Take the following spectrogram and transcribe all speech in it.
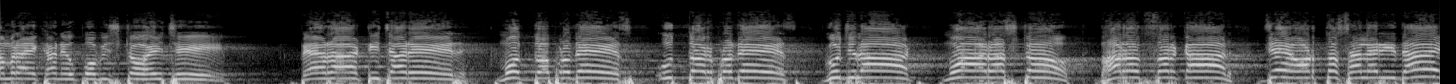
আমরা এখানে উপবিষ্ট হয়েছি। প্যারা টিচারের মধ্যপ্রদেশ, উত্তরপ্রদেশ, গুজরাট, মহারাষ্ট্র, ভারত সরকার যে অর্থ স্যালারি দেয়,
